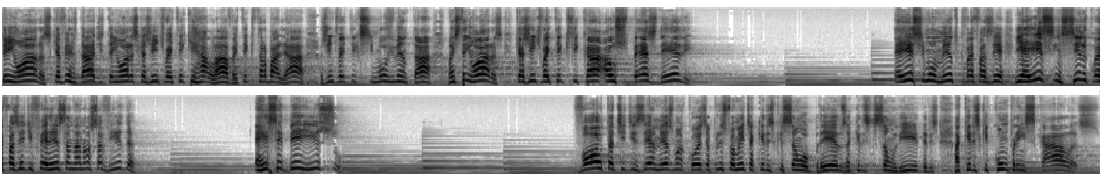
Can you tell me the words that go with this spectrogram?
Tem horas que é verdade, tem horas que a gente vai ter que ralar, vai ter que trabalhar, a gente vai ter que se movimentar, mas tem horas que a gente vai ter que ficar aos pés dele. É esse momento que vai fazer, e é esse ensino que vai fazer diferença na nossa vida. É receber isso. Volta a te dizer a mesma coisa, principalmente aqueles que são obreiros, aqueles que são líderes, aqueles que cumprem escalas.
